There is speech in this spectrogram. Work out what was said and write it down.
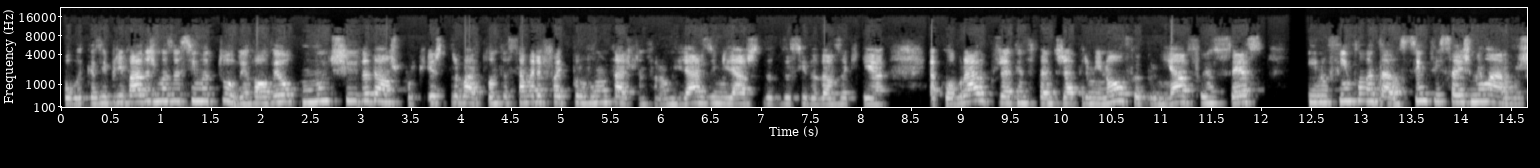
públicas e privadas, mas acima de tudo envolveu muitos cidadãos, porque este trabalho de plantação era feito por voluntários, portanto foram milhares e milhares de, de cidadãos aqui a, a colaborar. O projeto, entretanto, já terminou, foi premiado, foi um sucesso e no fim plantaram 106 mil árvores.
